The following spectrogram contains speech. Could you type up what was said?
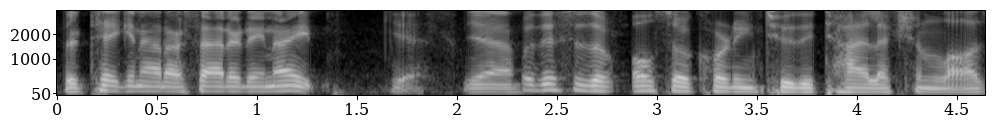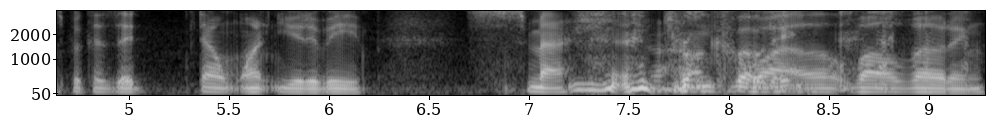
they're taking out our Saturday night. Yes. Yeah. But this is also according to the Thai election laws because they don't want you to be smashed Drunk voting. while, while voting.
